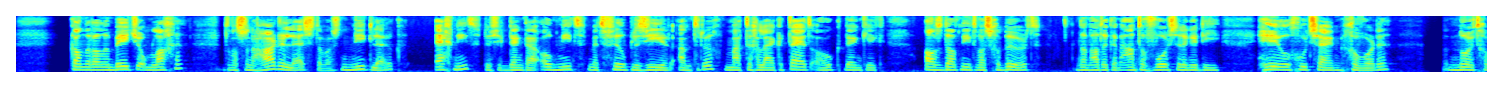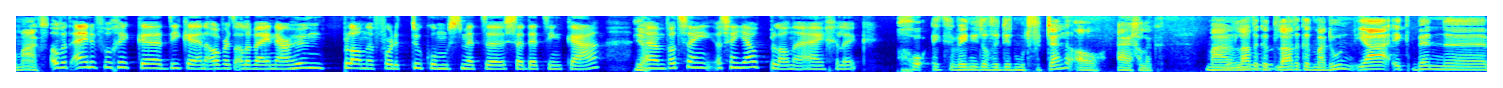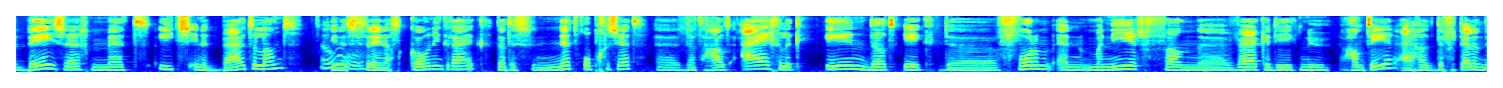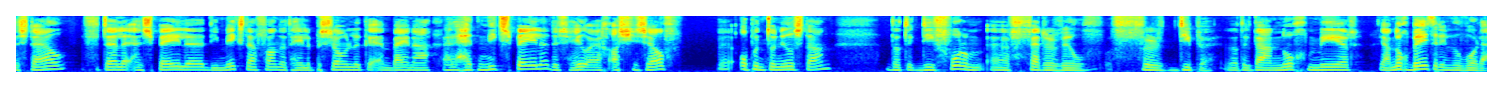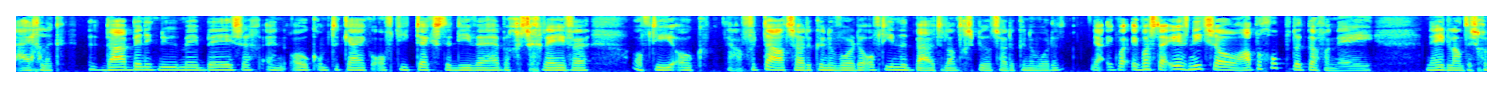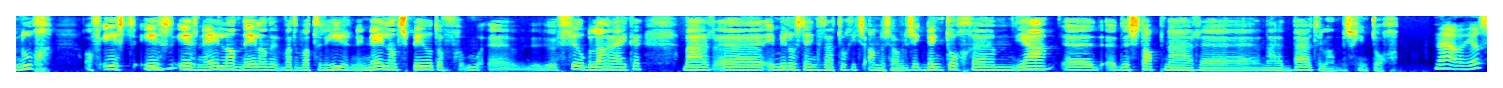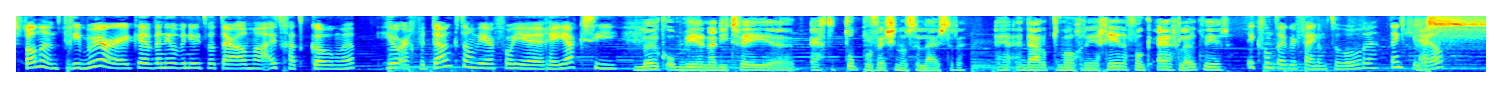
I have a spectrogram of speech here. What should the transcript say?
Kan er al een beetje om lachen. Het was een harde les, dat was niet leuk. Echt niet. Dus ik denk daar ook niet met veel plezier aan terug. Maar tegelijkertijd ook, denk ik, als dat niet was gebeurd, dan had ik een aantal voorstellingen die heel goed zijn geworden, nooit gemaakt. Op het einde vroeg ik uh, Dieke en Albert allebei naar hun plannen voor de toekomst met de Sadet 10K. Ja. Um, wat, zijn, wat zijn jouw plannen eigenlijk? Goh, ik weet niet of ik dit moet vertellen al eigenlijk. Maar laat ik, het, laat ik het maar doen. Ja, ik ben uh, bezig met iets in het buitenland. Oeh. In het Verenigd Koninkrijk. Dat is net opgezet. Uh, dat houdt eigenlijk in dat ik de vorm en manier van uh, werken die ik nu hanteer, eigenlijk de vertellende stijl, vertellen en spelen, die mix daarvan, het hele persoonlijke en bijna het niet spelen, dus heel erg als jezelf uh, op een toneel staan, dat ik die vorm uh, verder wil verdiepen. Dat ik daar nog meer, ja, nog beter in wil worden eigenlijk. Daar ben ik nu mee bezig. En ook om te kijken of die teksten die we hebben geschreven, of die ook nou, vertaald zouden kunnen worden, of die in het buitenland gespeeld zouden kunnen worden. Ja, ik, ik was daar eerst niet zo happig op. Dat ik dacht van nee, Nederland is genoeg. Of eerst, eerst, mm-hmm. eerst Nederland, Nederland wat, wat er hier in Nederland speelt, of uh, veel belangrijker. Maar uh, inmiddels denk ik daar toch iets anders over. Dus ik denk toch, um, ja, uh, de stap naar, naar het buitenland misschien toch. Nou, heel spannend. Primeur. Ik ben heel benieuwd wat daar allemaal uit gaat komen. Heel erg bedankt dan weer voor je reactie. Leuk om weer naar die twee uh, echte topprofessionals te luisteren. En, en, daarop te mogen reageren. Vond ik erg leuk weer. Ik vond het ook weer fijn om te horen. Dankjewel. Yes.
